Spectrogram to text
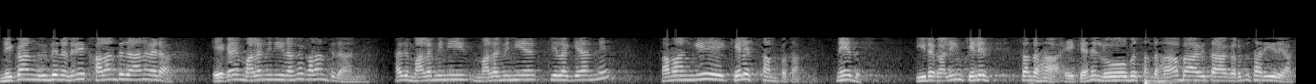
නිකන් රිදෙන නෙවෙයි කලන්ත දාන වැඩක්. ඒකයි මලමිනී ළඟ කලන්ත දාන්නේ. හරිද? මලමිනී මලමිනිය කියලා කියන්නේ තමන්ගේ කෙලෙස් සම්පතක්. නේද? ඊට කලින් කෙලෙස් සඳහා ඒ කියන්නේ ලෝභ සඳහා භාවිතා කරපු ශරීරයක්.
